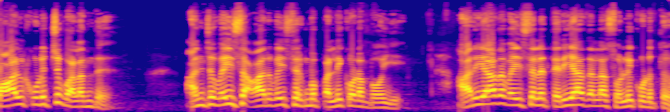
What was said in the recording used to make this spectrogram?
பால் குடித்து வளர்ந்து அஞ்சு வயசு ஆறு வயசு இருக்கும்போது பள்ளிக்கூடம் போய் அறியாத வயசில் தெரியாதெல்லாம் சொல்லி கொடுத்து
